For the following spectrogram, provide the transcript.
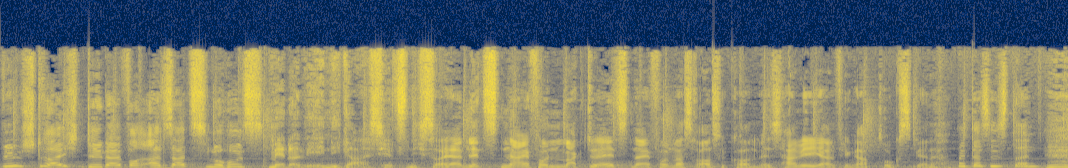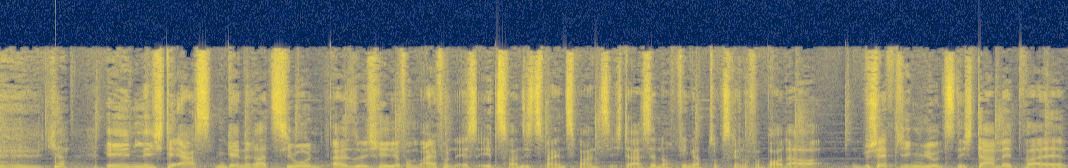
wir streichen den einfach ersatzlos. Mehr oder weniger ist jetzt nicht so. Ja, Im letzten iPhone, im aktuellsten iPhone, was rausgekommen ist, haben wir ja einen Fingerabdruckscanner. Und das ist dann, ja, ähnlich der ersten Generation. Also ich rede vom iPhone SE 2022. Da ist ja noch Fingerabdruckscanner verbaut. Aber beschäftigen wir uns nicht damit, weil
